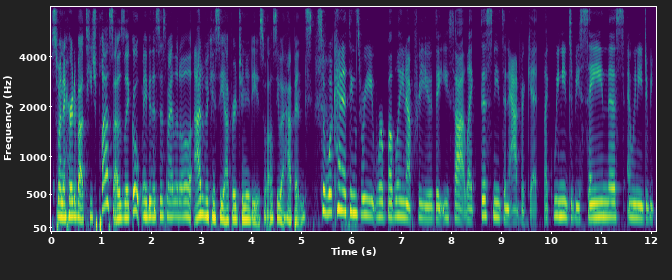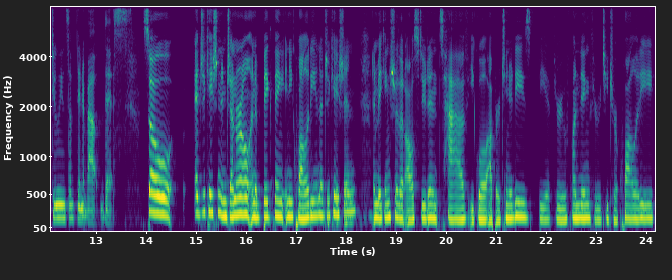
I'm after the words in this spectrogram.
So when I heard about Teach Plus, I was like, oh, maybe this is my little advocacy opportunity. So I'll see what happens. So, what kind of things were you, were bubbling up for you that you thought like this needs an advocate? Like we need to be saying this, and we need to be doing something about this. So, education in general, and a big thing, inequality in education, and making sure that all students have equal opportunities, be it through funding, through teacher quality,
